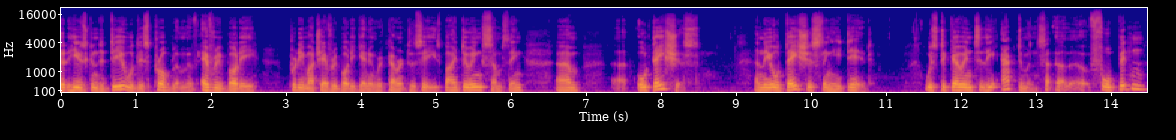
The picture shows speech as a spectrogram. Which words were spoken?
that he was going to deal with this problem of everybody, pretty much everybody getting recurrent disease by doing something um, uh, audacious. And the audacious thing he did was to go into the abdomen, a uh, forbidden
